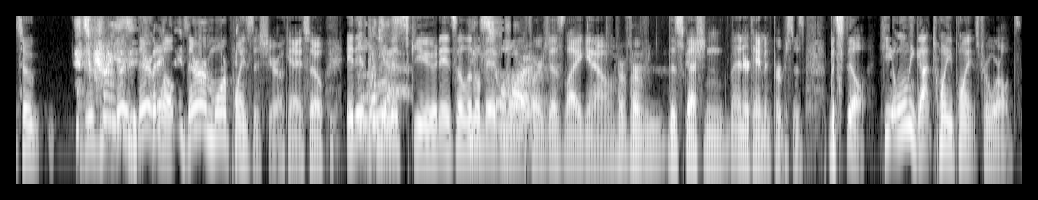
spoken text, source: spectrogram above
so It's crazy. There, But well, it's- it's- there are more points this year. Okay, so it is a little bit skewed. It's a little bit so more hard. for just like you know for, for discussion, entertainment purposes. But still, he only got twenty points for Worlds.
